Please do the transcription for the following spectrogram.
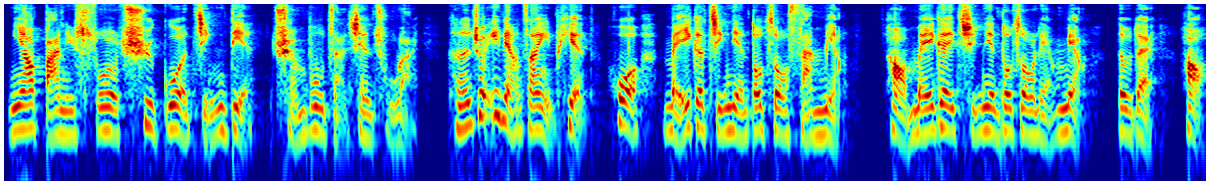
你要把你所有去过的景点全部展现出来，可能就一两张影片，或每一个景点都只有三秒，好，每一个景点都只有两秒，对不对？好，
